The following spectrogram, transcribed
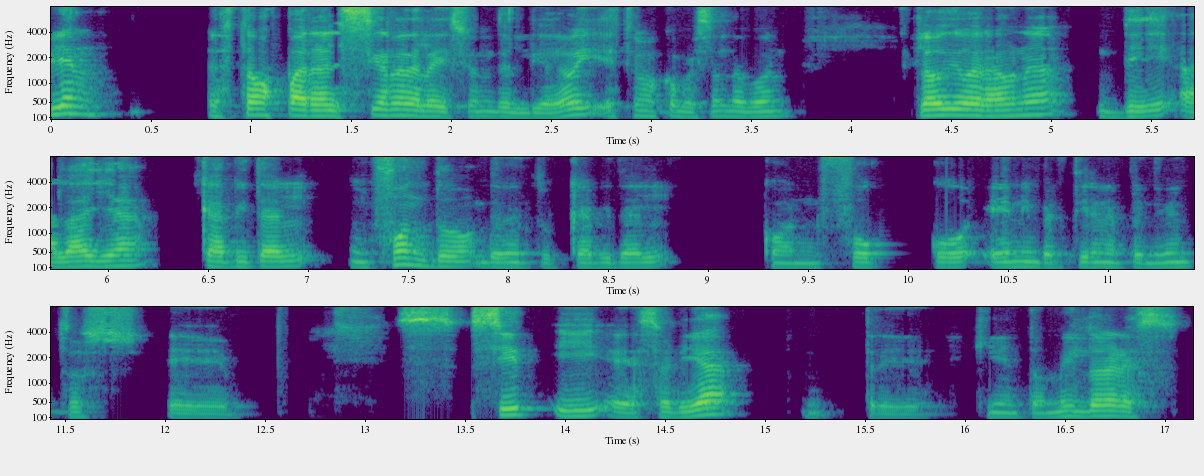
Bien, estamos para el cierre de la edición del día de hoy. Estamos conversando con Claudio Barahona de Alaya Capital, un fondo de Venture Capital con foco en invertir en emprendimientos eh, SID y eh, entre 500 mil dólares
